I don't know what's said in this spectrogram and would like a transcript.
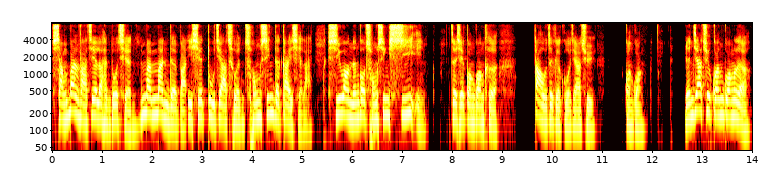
想办法借了很多钱，慢慢的把一些度假村重新的盖起来，希望能够重新吸引这些观光客到这个国家去观光。人家去观光了，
